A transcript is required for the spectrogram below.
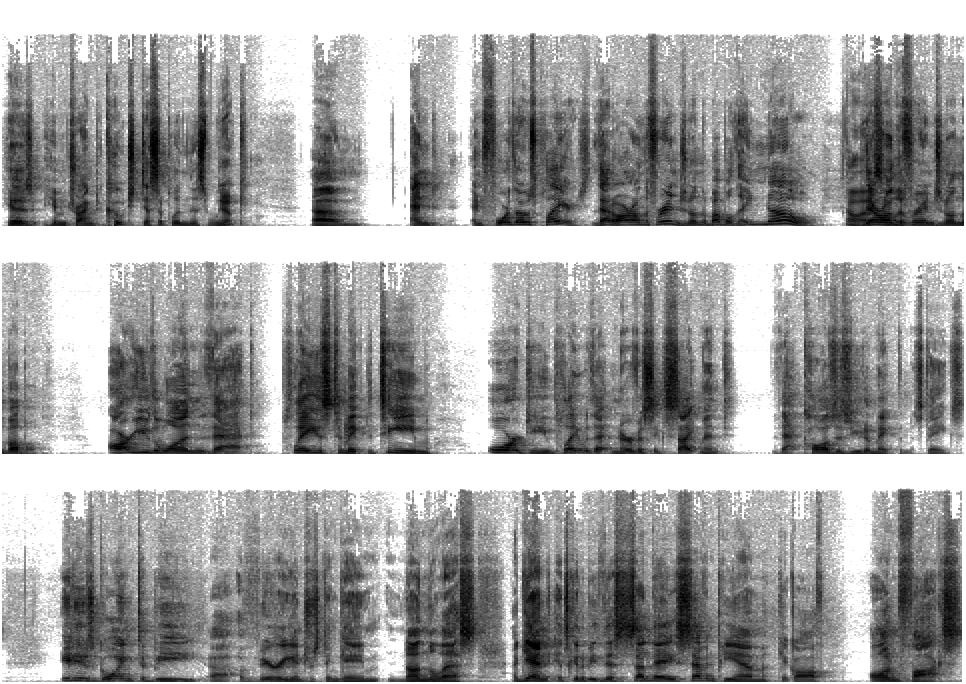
his him trying to coach discipline this week, um, and and for those players that are on the fringe and on the bubble, they know Oh, they're on the fringe and on the bubble. Are you the one that plays to make the team, or do you play with that nervous excitement that causes you to make the mistakes? It is going to be uh, a very interesting game, nonetheless. Again, it's going to be this Sunday, 7 p.m. kickoff on Fox.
